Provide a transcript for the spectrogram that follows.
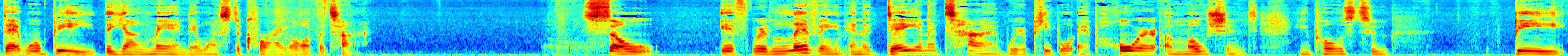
that will be the young man that wants to cry all the time. So, if we're living in a day and a time where people abhor emotions, you're supposed to be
